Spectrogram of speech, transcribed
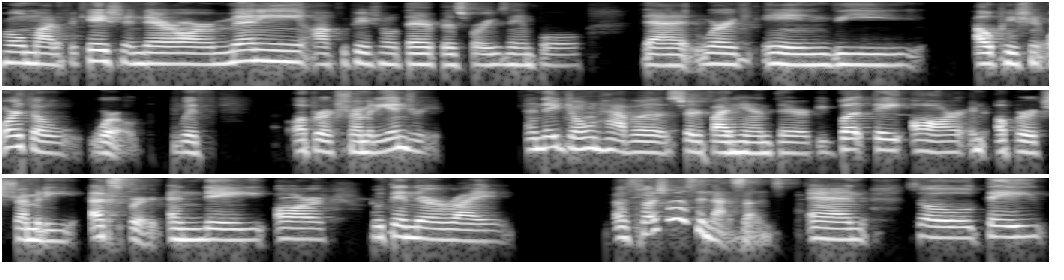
home modification. There are many occupational therapists, for example, that work in the outpatient ortho world with upper extremity injury. And they don't have a certified hand therapy, but they are an upper extremity expert and they are within their right a specialist in that sense. And so they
